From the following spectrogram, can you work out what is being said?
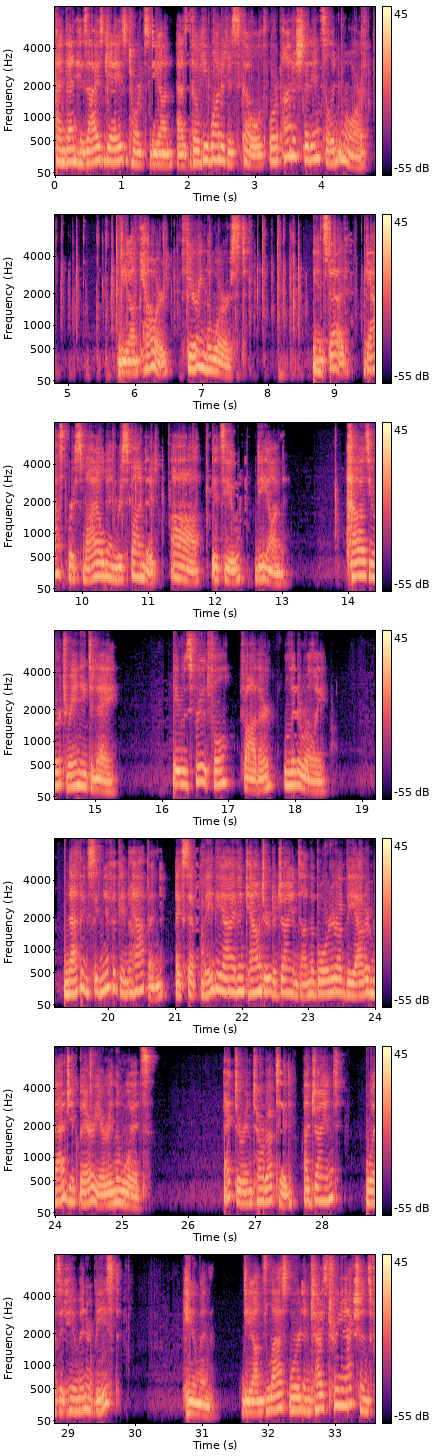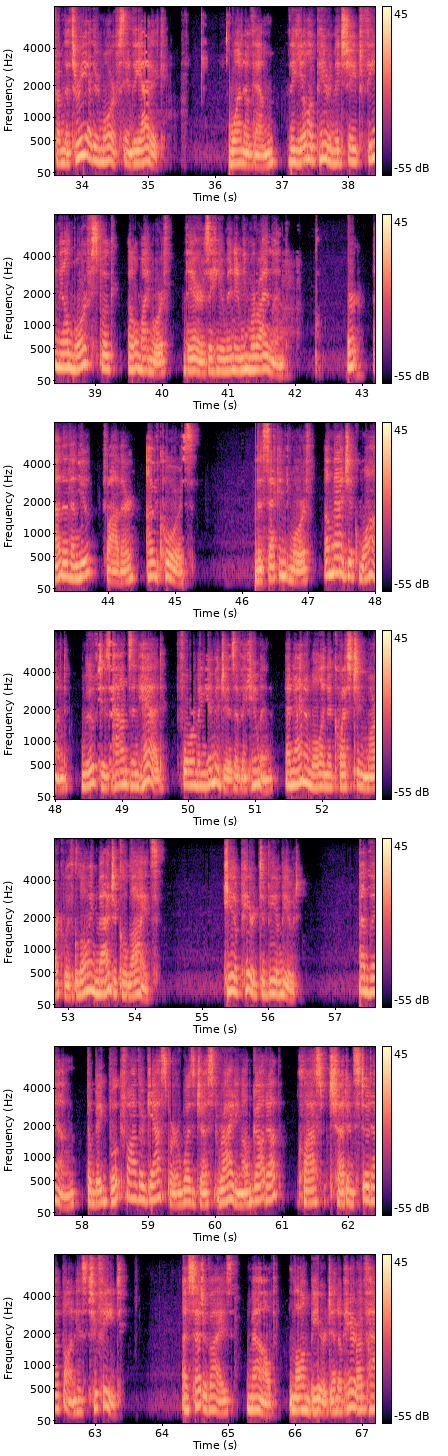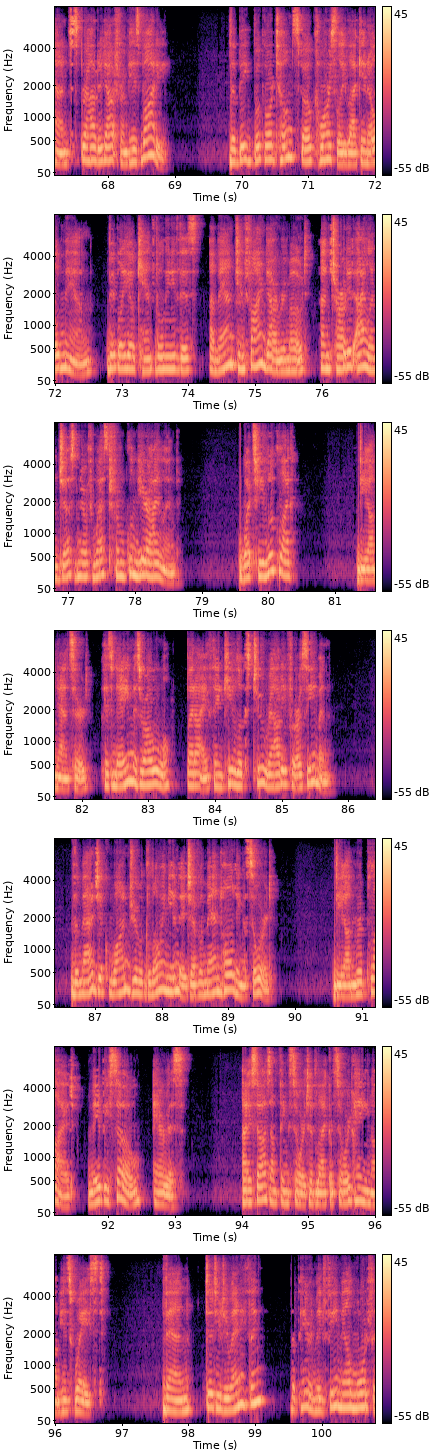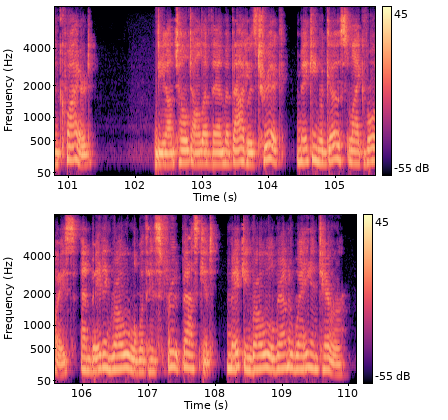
And then his eyes gazed towards Dion as though he wanted to scold or punish that insolent morph. Dion cowered, fearing the worst. Instead, Gasper smiled and responded, Ah, it's you, Dion. How's your training today? It was fruitful, father, literally. Nothing significant happened, except maybe I've encountered a giant on the border of the outer magic barrier in the woods. Hector interrupted, a giant? Was it human or beast? Human. Dion's last word enticed reactions from the three other morphs in the attic. One of them, the yellow pyramid-shaped female morph spoke, Oh my morph, there's a human in Ymir Island. Er, other than you, father, of course. The second morph, a magic wand, moved his hands and head, forming images of a human, an animal and a question mark with glowing magical lights. He appeared to be a mute, and then, the big book Father Gasper was just riding on got up, clasped shut and stood up on his two feet. A set of eyes, mouth, long beard and a pair of hands sprouted out from his body. The big book or tome spoke hoarsely like an old man. Biblio can't believe this. A man can find our remote, uncharted island just northwest from Glenir Island. What's he look like? Dion answered, his name is Raoul, but I think he looks too rowdy for a seaman. The magic wand drew a glowing image of a man holding a sword. Dion replied, maybe so, Eris. I saw something sort of like a sword hanging on his waist. Then, did you do anything? The pyramid female morph inquired. Dion told all of them about his trick, making a ghost-like voice and baiting Raoul with his fruit basket, making Raoul run away in terror.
